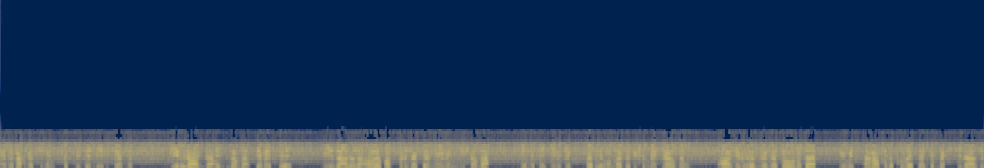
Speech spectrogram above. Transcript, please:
Yani rahmetinin çok tecelli edeceğinden. Bir la ilahe illallah demesi mizanını ağır bastıracak ve mümin inşallah cennete girecek. Tabii onları da düşünmek lazım. Ahir ömrüne doğru da ümit tarafını kuvvetlendirmesi lazım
